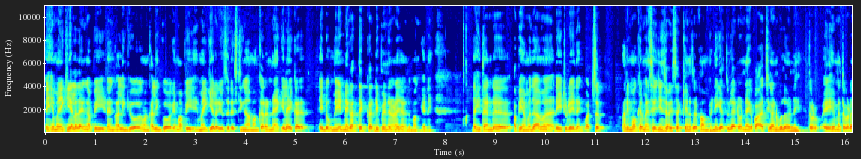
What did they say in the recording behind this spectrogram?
එහෙමයි කියලා දැන් අපි දැන් කලින්කවම කලින්කෝවගේ අපි එමයි කියලා යුස ටෙස්ටිං මං කරන්න කියලා එක ඒ ඩොමේන් එකත් එක්ක ඩිපෙන්ඩන ජනදමක් ගැන දැහිතන්ඩ අපි හැමදාම ඩේටුඩේ දැන් වත්සප් හරිමෝක මැසේජින් සවිසක් කියන. තුර කම්පිනි ඇතුලට ඔන්න එක පාචිකන්න බලන්නේ තොට එහෙමතකොට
